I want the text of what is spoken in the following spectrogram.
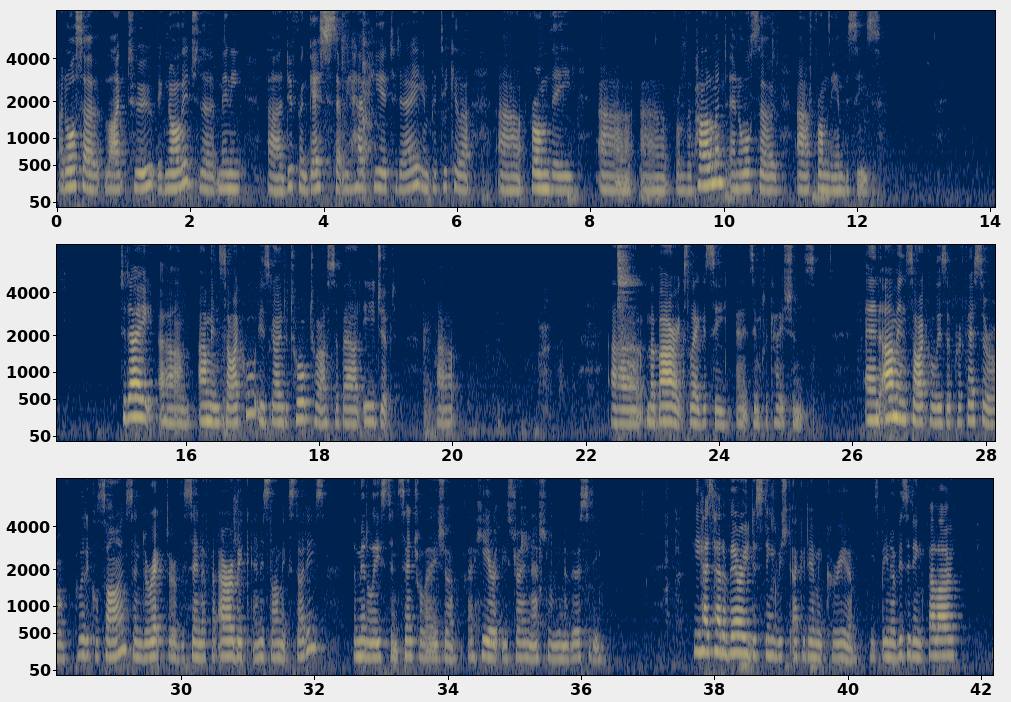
I'd also like to acknowledge the many uh, different guests that we have here today, in particular uh, from, the, uh, uh from the Parliament and also uh, from the embassies Today, um, Amin Saikal is going to talk to us about Egypt, uh, uh, Mubarak's legacy and its implications. And Amin Saikal is a professor of political science and director of the Centre for Arabic and Islamic Studies, the Middle East and Central Asia, uh, here at the Australian National University. He has had a very distinguished academic career. He's been a visiting fellow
